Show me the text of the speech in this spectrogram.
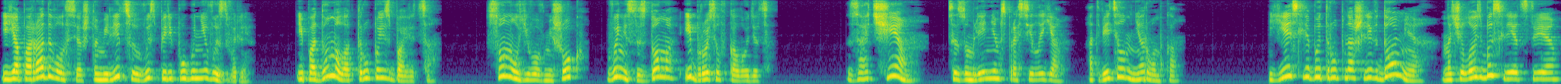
и я порадовался, что милицию вы с перепугу не вызвали, и подумал от трупа избавиться. Сунул его в мешок, вынес из дома и бросил в колодец. «Зачем?» – с изумлением спросила я. Ответил мне Ромка. «Если бы труп нашли в доме, началось бы следствие,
